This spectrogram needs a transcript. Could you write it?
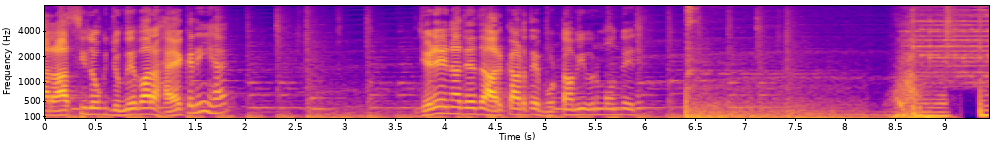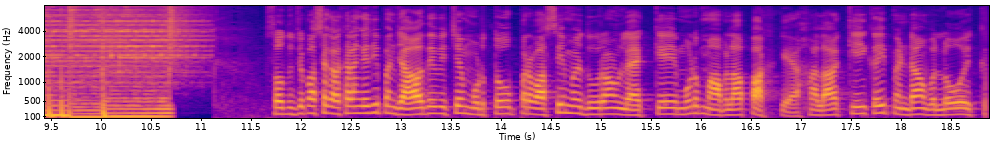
ਆ ਰਾਸੀ ਲੋਕ ਜ਼ਿੰਮੇਵਾਰ ਹੈ ਕਿ ਨਹੀਂ ਹੈ? ਜਿਹੜੇ ਇਹਨਾਂ ਦੇ ਆਧਾਰ ਕਾਰਡ ਤੇ ਵੋਟਾਂ ਵੀ ਬਣਵਾਉਂਦੇ ਨੇ। ਸੋ ਦੂਜੇ ਪਾਸੇ ਗੱਲ ਕਰਾਂਗੇ ਜੀ, ਪੰਜਾਬ ਦੇ ਵਿੱਚ ਮੁੜ ਤੋਂ ਪ੍ਰਵਾਸੀ ਮਜ਼ਦੂਰਾਂ ਨੂੰ ਲੈ ਕੇ ਮੁੜ ਮਾਮਲਾ ਭਖ ਗਿਆ। ਹਾਲਾਂਕਿ ਕਈ ਪਿੰਡਾਂ ਵੱਲੋਂ ਇੱਕ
